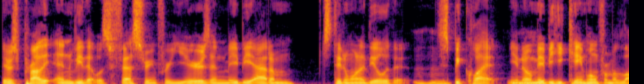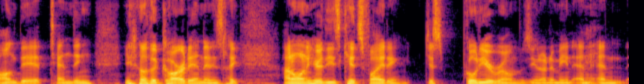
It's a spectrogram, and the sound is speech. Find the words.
There's probably envy that was festering for years and maybe Adam just didn't want to deal with it. Mm-hmm. Just be quiet. You know, maybe he came home from a long day at tending, you know, the garden and he's like, I don't want to hear these kids fighting. Just go to your rooms. You know what I mean? And Right. and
